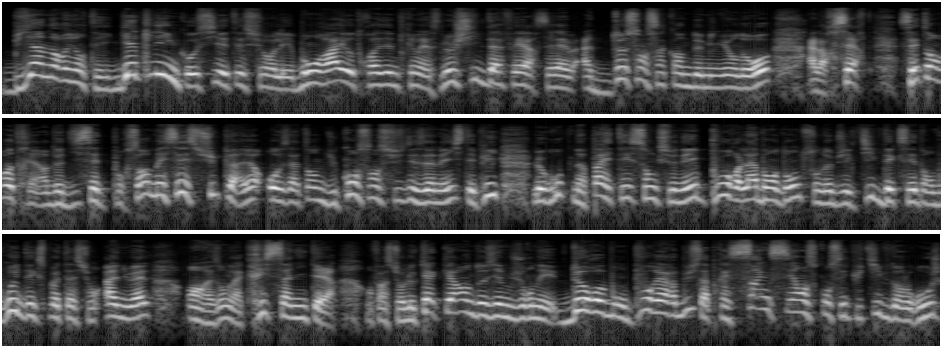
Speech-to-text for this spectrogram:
bien orienté. Getlink aussi était sur les bons rails au troisième trimestre. Le chiffre d'affaires s'élève à 252 millions d'euros. Alors certes, c'est en retrait hein, de 17%, mais c'est supérieur aux attentes du consensus des analystes. Et puis, le groupe n'a pas été sanctionné pour l'abandon de son objectif d'excédent brut d'exploitation annuel en raison de la crise sanitaire. Enfin, sur le CAC 40, deuxième journée de rebond pour Airbus après cinq séances consécutives dans le rouge,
